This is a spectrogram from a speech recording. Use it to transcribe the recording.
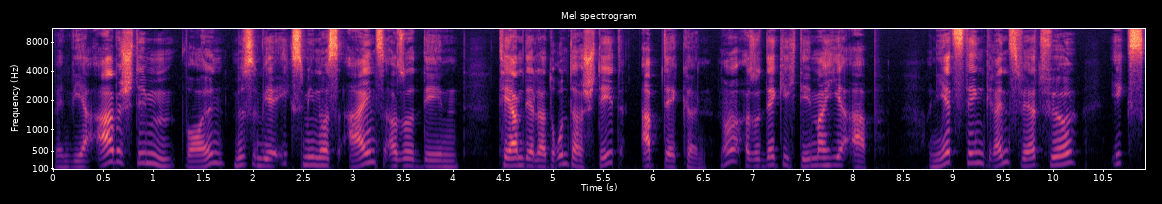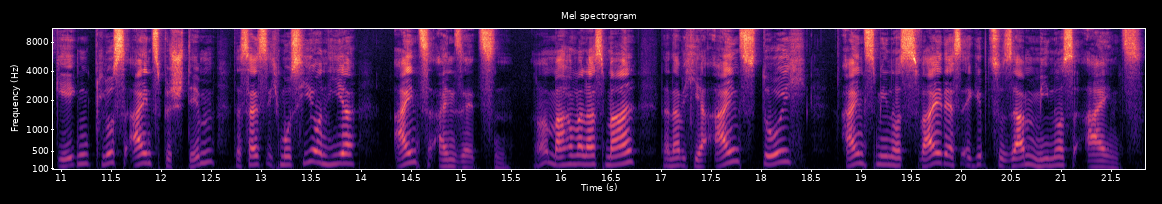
Wenn wir a bestimmen wollen, müssen wir x minus 1, also den Term, der da drunter steht, abdecken. Ne, also decke ich den mal hier ab. Und jetzt den Grenzwert für x gegen plus 1 bestimmen. Das heißt, ich muss hier und hier 1 einsetzen. Ja, machen wir das mal. Dann habe ich hier 1 durch 1 minus 2, das ergibt zusammen minus 1.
